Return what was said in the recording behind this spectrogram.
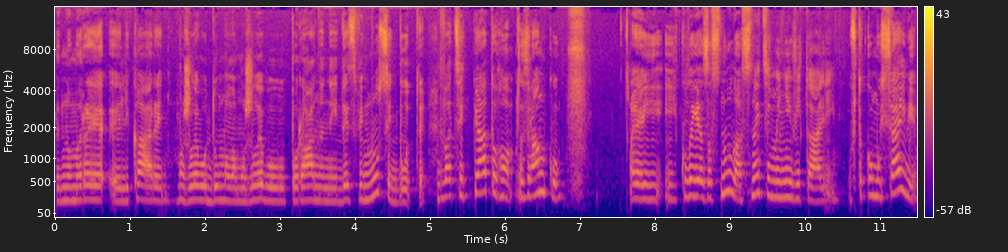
номери е, лікарень. Можливо, думала, можливо, поранений, десь він мусить бути. 25-го зранку, е, і- коли я заснула, сниться мені Віталій в такому сяйві,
